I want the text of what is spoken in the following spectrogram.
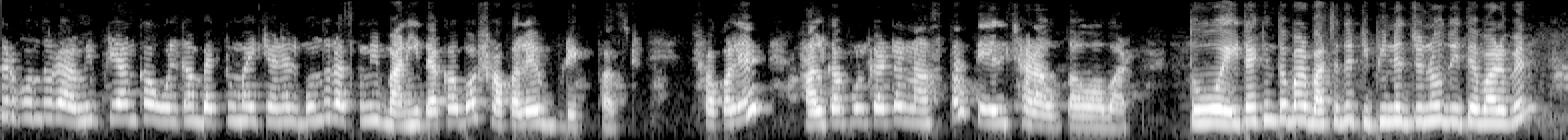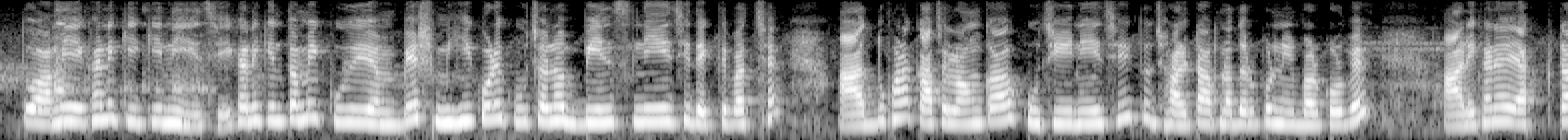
নমস্কার বন্ধুরা, আমি Priyanka welcome back to my channel বন্ধুরা, আজকে আমি বানিয়ে দেখাবো সকালের ব্রেকফাস্ট সকালে হালকা ফুলকাটা নাস্তা, তেল ছাড়াও তাও আবার। তো এটা কিন্তু আবার বাচ্চাদের টিফিনের জন্যও দিতে পারবেন। তো আমি এখানে কি কি নিয়েছি? এখানে কিন্তু আমি বেশ মিহি করে কুচানো বিনস নিয়েছি, দেখতে পাচ্ছেন। আর দুখানা কাঁচা লঙ্কা কুচিয়ে নিয়েছি। তো ঝালটা আপনাদের উপর নির্ভর করবে। আর এখানে একটা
